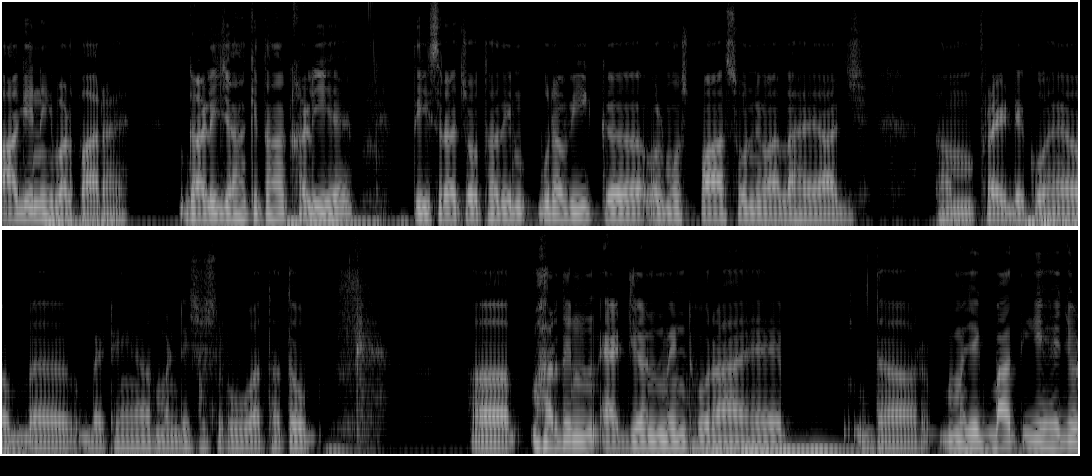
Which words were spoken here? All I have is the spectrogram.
आगे नहीं बढ़ पा रहा है। गाड़ी जहाँ की तहाँ खड़ी है तीसरा चौथा दिन पूरा वीक ऑलमोस्ट पास होने वाला है। आज हम फ्राइडे को हैं बैठे हैं और मंडे से शुरू हुआ था तो आ, हर दिन एडजर्नमेंट हो रहा है। और मुझे एक बात ये है जो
